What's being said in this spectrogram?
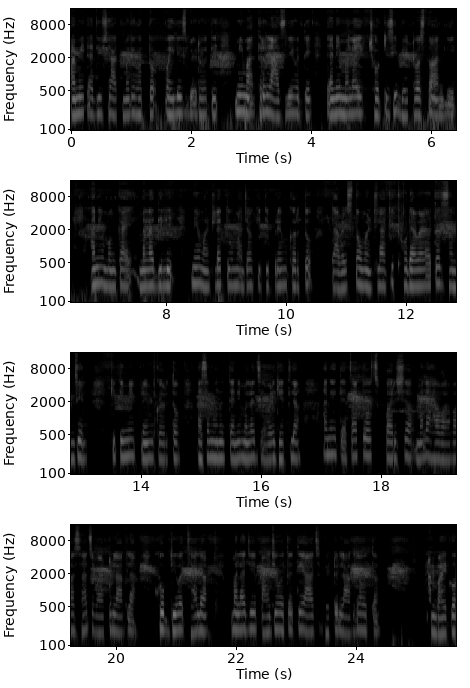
आम्ही त्या दिवशी आतमध्ये होतो पहिलीच भेट होती. मी मात्र लाजले होते. त्याने मला एक छोटीशी भेटवस्तू आणली आणि मग काय मला दिली. मी म्हटलं तू माझ्यावर किती प्रेम करतो? त्यावेळेस तो म्हटला की थोड्या वेळात तर समजेल किती मी प्रेम करतो असं म्हणून त्याने मला जवळ घेतलं. आणि त्याचा तो स्पर्श मला हवा हवासाच वाटू लागला. खूप दिवस झालं. मला जे पाहिजे होतं ते आज भेटू लागलं होतं. बायको.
